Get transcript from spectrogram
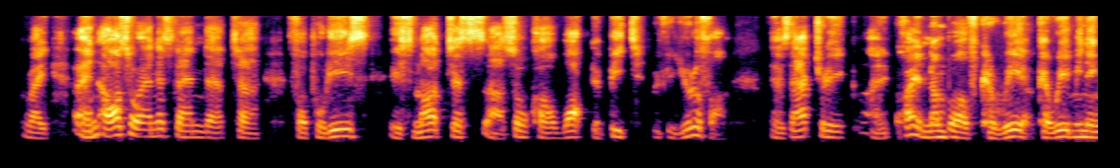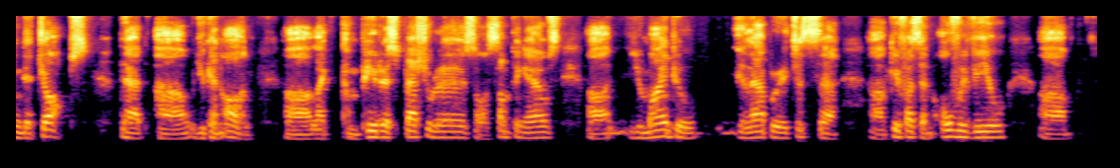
Right, and also I understand that uh, for police, it's not just uh, so-called walk the beat with the uniform. There's actually uh, quite a number of career, career meaning the jobs that uh, you can earn, uh, like computer specialist or something else. Uh, you mind to elaborate, just uh, give us an overview.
